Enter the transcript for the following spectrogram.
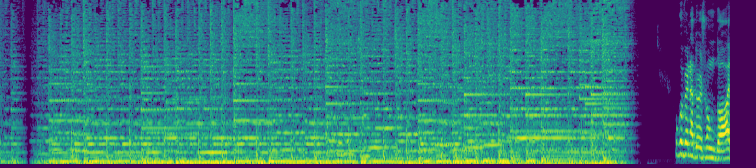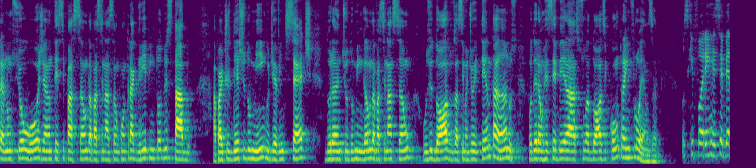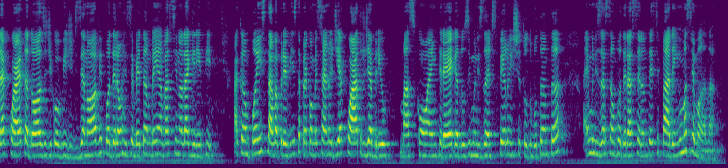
O governador João Dória anunciou hoje a antecipação da vacinação contra a gripe em todo o estado. A partir deste domingo, dia 27, durante o Domingão da Vacinação, os idosos acima de 80 anos poderão receber a sua dose contra a influenza. Os que forem receber a quarta dose de Covid-19 poderão receber também a vacina da gripe. A campanha estava prevista para começar no dia 4 de abril, mas com a entrega dos imunizantes pelo Instituto Butantan, a imunização poderá ser antecipada em uma semana.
